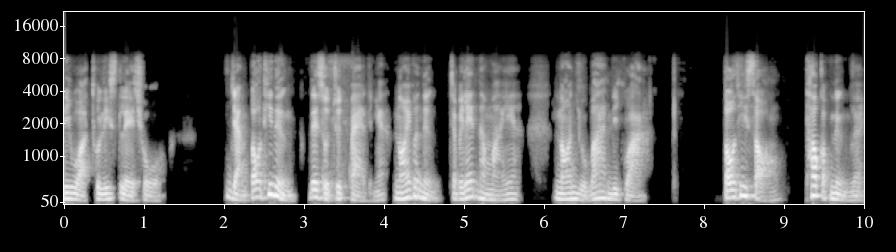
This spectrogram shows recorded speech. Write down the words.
reward to risk ratio อย่างโต๊ะที่หนึ่งได้ศูนย์จุดแปดอย่างเงี้ย น้อยกว่าหนึ่งจะไปเล่นทำไมอะนอนอยู่บ้านดีกว่า โต๊ะที่สอง เท่ากับหนึ่งเลย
